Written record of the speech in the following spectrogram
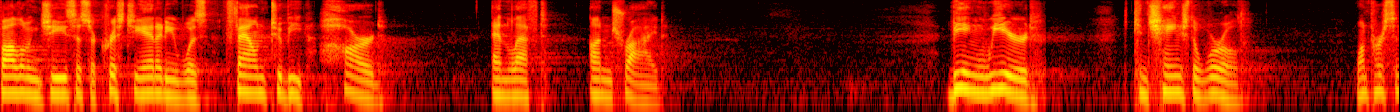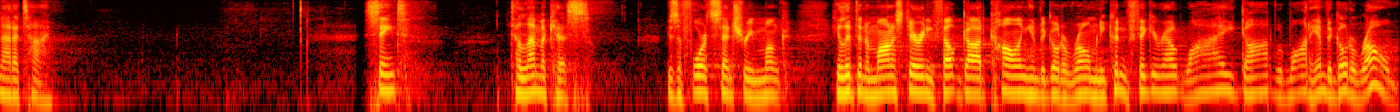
following Jesus or Christianity was found to be hard and left untried. Being weird can change the world, one person at a time. Saint Telemachus is a fourth century monk he lived in a monastery and he felt God calling him to go to Rome, and he couldn't figure out why God would want him to go to Rome.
